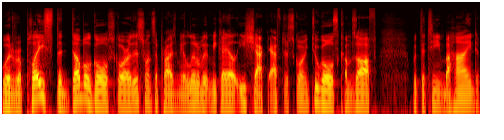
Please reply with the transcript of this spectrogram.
would replace the double goal scorer. This one surprised me a little bit. Mikael Ishak, after scoring two goals, comes off with the team behind.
